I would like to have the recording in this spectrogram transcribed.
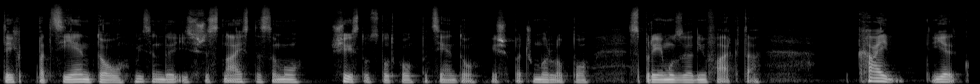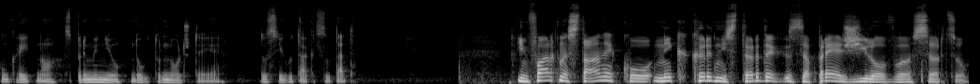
teh pacijentov. Mislim, da iz 16 na samo 6 odstotkov pacijentov je še pač umrlo po sprejemu zaradi infarkta. Kaj je konkretno spremenil dr. Noč, da je dosegel tak rezultat? Infarkt nastane, ko nek krvni strdek zapre žilo v srcu.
